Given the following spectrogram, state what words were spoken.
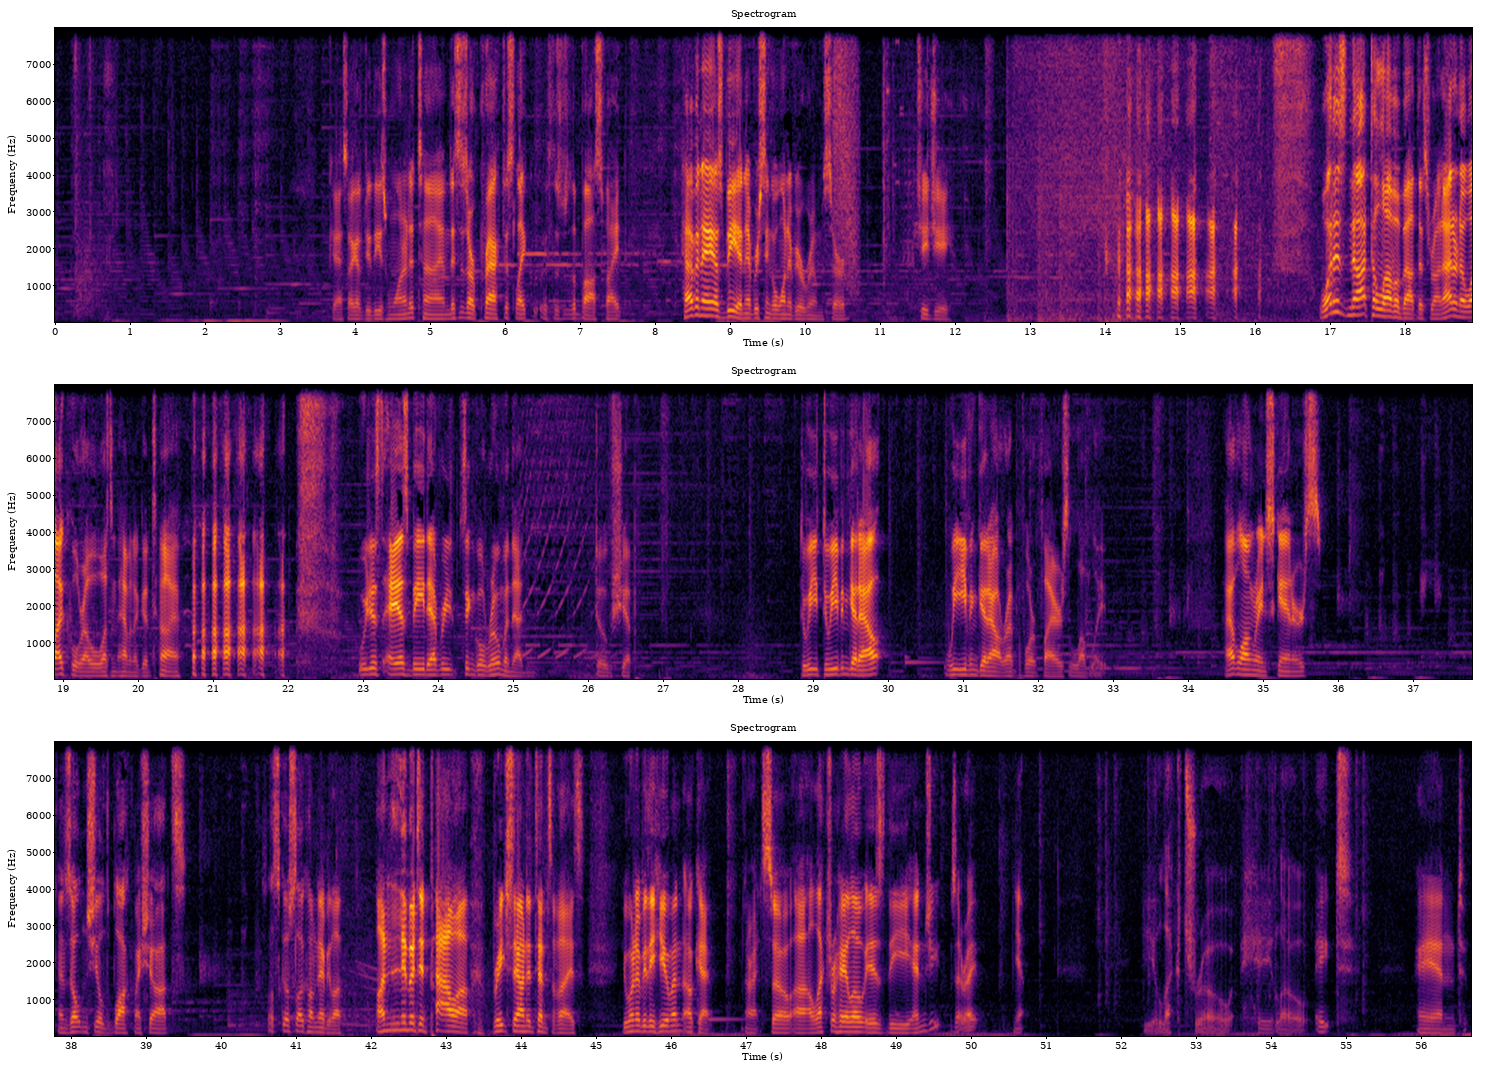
Okay, so I gotta do these one at a time. This is our practice like if this was the boss fight. Have an ASB in every single one of your rooms, sir. GG. what is not to love about this run? I don't know why Cool Rebel wasn't having a good time. we just ASB'd every single room in that dove ship. Do we do we even get out? We even get out right before it fires. Lovely. I have long range scanners. And Zoltan shields block my shots. So let's go Slug Home Nebula. Unlimited power! Breach sound intensifies. You want to be the human? Okay. Alright, so uh, Electro Halo is the Engi. Is that right? Yeah. The Electro Halo 8. And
